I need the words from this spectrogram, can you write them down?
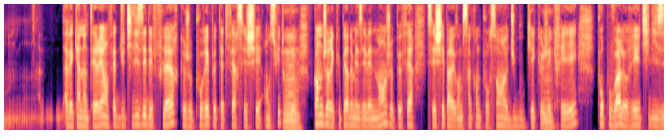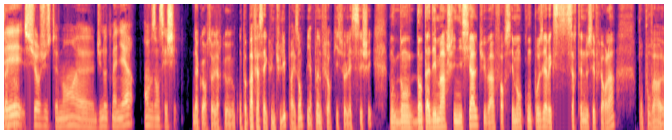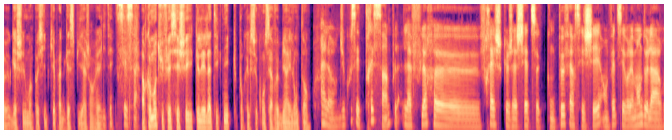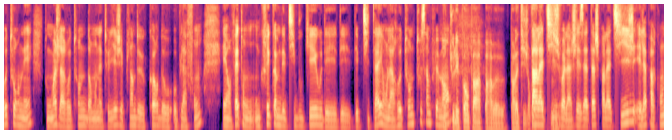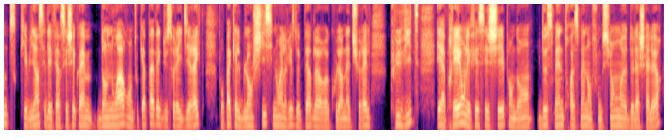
avec un intérêt en fait d'utiliser des fleurs que je pourrais peut-être faire sécher ensuite ou que Mmh. quand je récupère de mes événements, je peux faire sécher par exemple 50% du bouquet que j'ai Mmh. créé pour pouvoir le réutiliser sur justement euh, d'une autre manière en faisant sécher. D'accord, ça veut dire qu'on ne peut pas faire ça avec une tulipe, par exemple. Il y a plein de fleurs qui se laissent sécher. Donc, dans, dans ta démarche initiale, tu vas forcément composer avec certaines de ces fleurs-là pour pouvoir euh, gâcher le moins possible, qu'il n'y ait pas de gaspillage en réalité. C'est ça. Alors, comment tu fais sécher? Quelle est la technique pour qu'elle se conserve bien et longtemps? Alors, du coup, c'est très simple. La fleur euh, fraîche que j'achète, qu'on peut faire sécher, en fait, c'est vraiment de la retourner. Donc, moi, je la retourne dans mon atelier. J'ai plein de cordes au, au plafond. Et en fait, on, on, crée comme des petits bouquets ou des, des, des petits tailles. On la retourne tout simplement. Donc, tu les pends par, par, euh, par la tige en Par fait. la tige, Mmh. voilà. Je les attache par la tige. Et là, par contre, ce qui est bien, c'est de les faire sécher quand même dans le noir ou en tout cas pas avec du soleil direct pour pas qu'elles blanchissent. Sinon, elles risquent de perdre leur couleur naturelle plus vite. Et après, on les fait sécher pendant deux semaines, trois semaines en fonction euh, de la chaleur,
